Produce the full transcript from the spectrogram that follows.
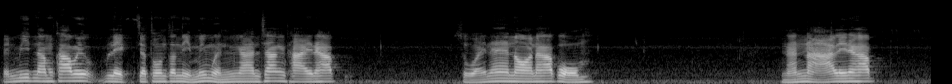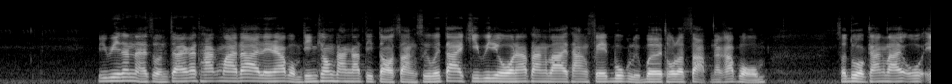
เป็นมีดนำเข้าไม่เหล็กจะทนสนิมไม่เหมือนงานช่างไทยนะครับ สวยแน่นอนนะครับผมหนาๆเลยนะครับ พี่ๆท่านไหนสนใจก็ทักมาได้เลยนะครับผมทิ้งช่องทางการติดต่อสั่งซื้อไว้ใต้คลิปวิดีโอนะครับทางไลน์ทาง Facebook หรือเบอร์โทรศัพท์นะครับผมสะดวกทางไลน์ OA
